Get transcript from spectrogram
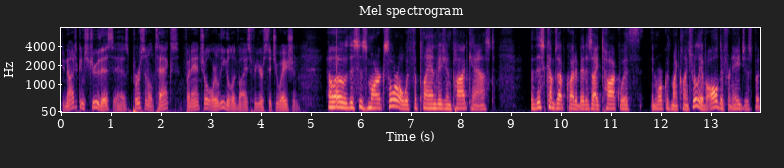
Do not construe this as personal tax, financial, or legal advice for your situation. Hello, this is Mark Zoril with the Plan Vision Podcast. This comes up quite a bit as I talk with and work with my clients, really of all different ages, but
